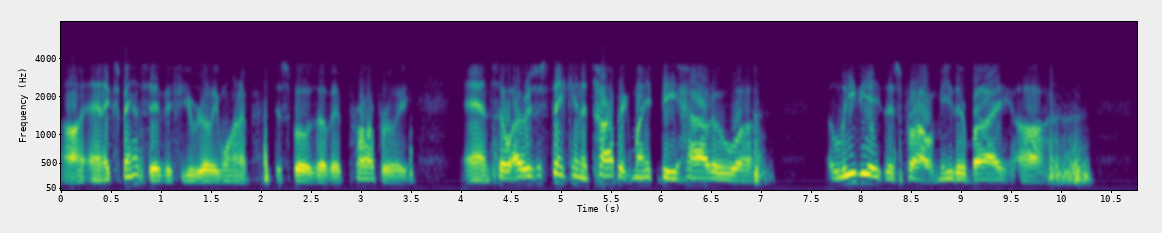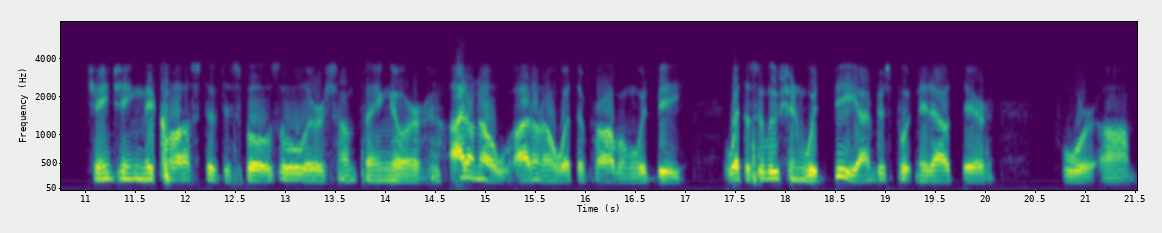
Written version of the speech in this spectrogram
uh, and expensive if you really want to dispose of it properly. And so I was just thinking a topic might be how to uh, alleviate this problem, either by uh, changing the cost of disposal or something, or I don't know. I don't know what the problem would be, what the solution would be. I'm just putting it out there for um,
